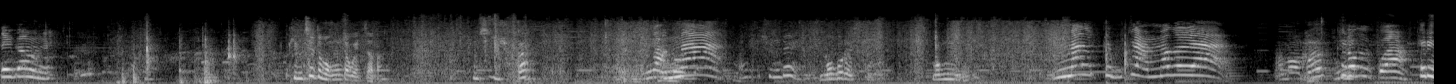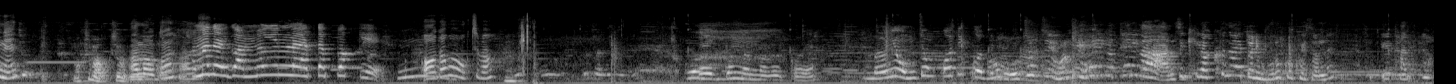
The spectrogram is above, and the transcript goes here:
뜨거우네. 김치도 먹는다고 했잖아. 김치 좀 줄까? 엄마, 아, 준대. 먹으러 했어. 먹는데. 엄마 김치 안 먹을래. 안 먹을 거야? 먹을 거야. 혜리는? 먹지 마, 먹지 마. 안 먹을 거야? 엄마 나 이거 안 먹을래 떡볶이. 어, 너무 먹지 마. 나 이것만 먹을 거야. 면이 엄청 꺼졌거든. 어, 어쩐지 왜 이렇게 혜리가 테리가 안 지키가 크나 했더니 무릎 꿇고 있었네. 이게 다 펴.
